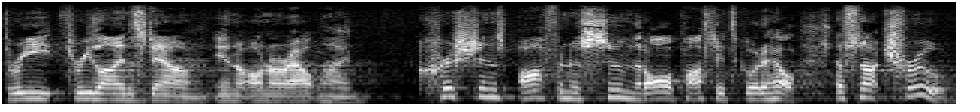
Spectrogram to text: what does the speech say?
three, three lines down in, on our outline, Christians often assume that all apostates go to hell. That's not true.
